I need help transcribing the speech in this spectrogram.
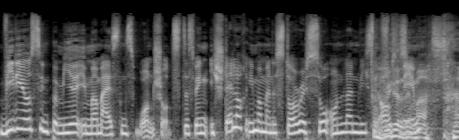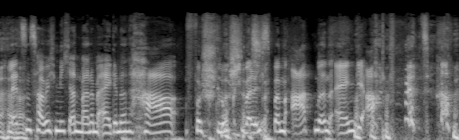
Videos sind bei mir immer meistens One-Shots. Deswegen, ich stelle auch immer meine Stories so online, wie ich sie wie aufnehme. Letztens habe ich mich an meinem eigenen Haar verschluckt, oh, weil ich es beim Atmen eingeatmet habe.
